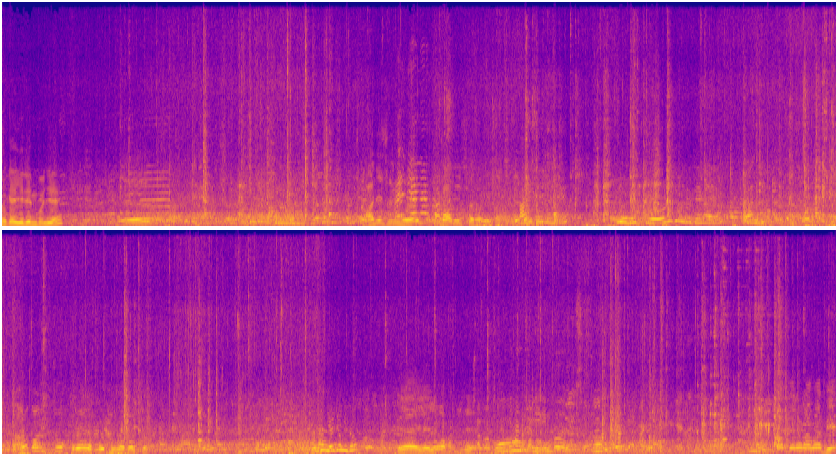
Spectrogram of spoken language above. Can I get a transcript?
요게 1인분이에요? 많이 주는 거예요? 12,000원? 많이 쓰는데요? 그럼 몇, 개 어느 정도 되나요? 많이? 8쪽? 그래, 보통 8쪽. 한요 정도? 예, 예, 요거 한 줄이에요. 한 줄 1인분? 현재는 아마 네,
